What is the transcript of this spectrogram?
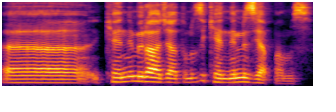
eee, kendi müracaatımızı kendimiz yapmamız.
